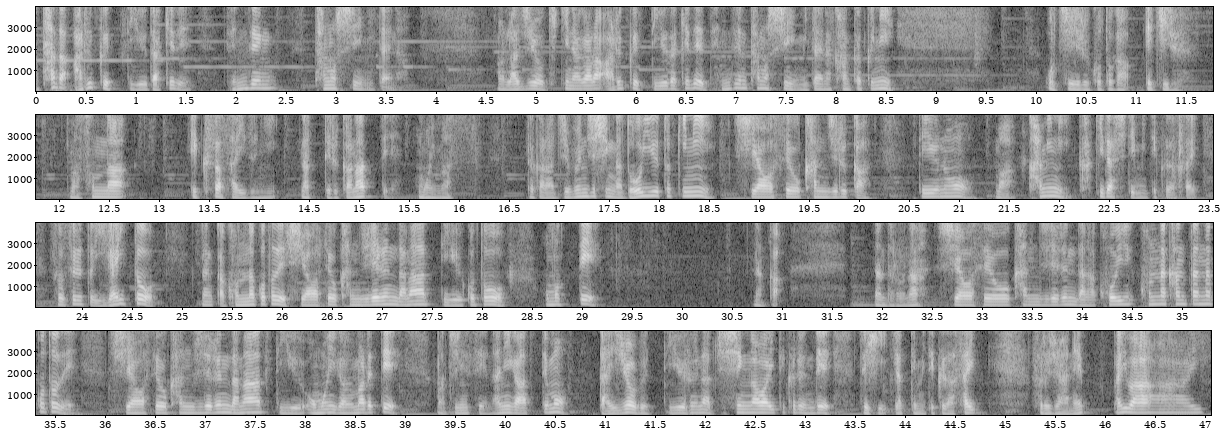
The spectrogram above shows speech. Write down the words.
ただ歩くっていうだけで全然楽しいみたいな、ラジオを聴きながら歩くっていうだけで全然楽しいみたいな感覚に陥ることができる、まあ、そんなエクササイズになってるかなって思います。だから自分自身がどういう時に幸せを感じるかっていうのをまあ紙に書き出してみてください。そうすると意外となんかこんなことで幸せを感じれるんだなっていうことを思ってなんかなんだろうな幸せを感じれるんだなこういうこんな簡単なことで幸せを感じれるんだなっていう思いが生まれて、まあ、人生何があっても大丈夫っていう風な自信が湧いてくるんで是非やってみてください。それじゃあねバイバーイ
